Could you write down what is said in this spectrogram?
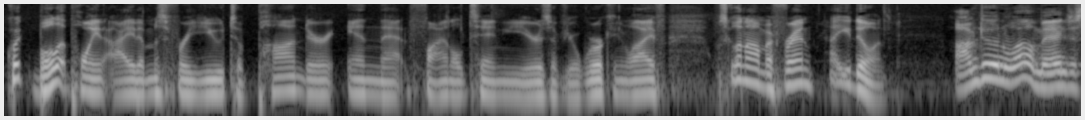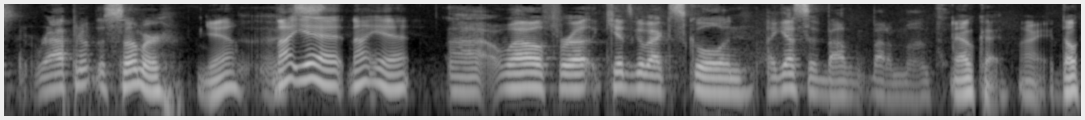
quick bullet point items for you to ponder in that final 10 years of your working life. What's going on, my friend? How you doing? I'm doing well, man. Just wrapping up the summer. Yeah. Uh, not yet. Not yet. Uh, well, for uh, kids go back to school, and I guess about about a month. Okay, all right. Don't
